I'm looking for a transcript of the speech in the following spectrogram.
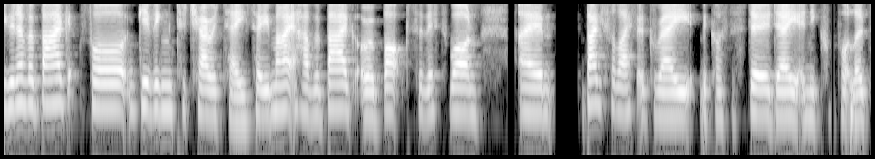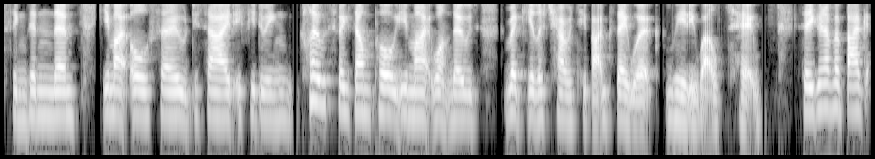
You can have a bag for giving to charity. So you might have a bag or a box for this one. Um, bags for life are great because they're sturdy and you can put loads of things in them. You might also decide if you're doing clothes, for example, you might want those regular charity bags. They work really well too. So you can have a bag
